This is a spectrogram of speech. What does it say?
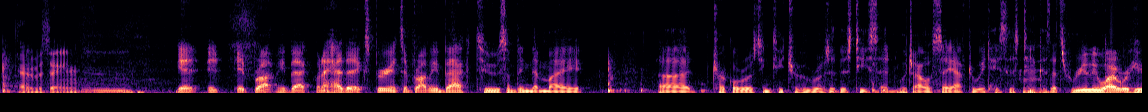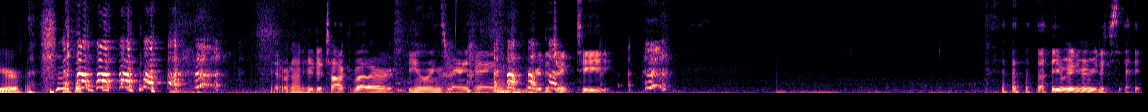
kind of a thing. Yeah, it, it brought me back when I had that experience. It brought me back to something that my uh, charcoal roasting teacher who roasted this tea said, which I will say after we taste this tea, because that's really why we're here. Yeah, we're not here to talk about our feelings or anything. we're here to drink tea. Are you waiting for me to say?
